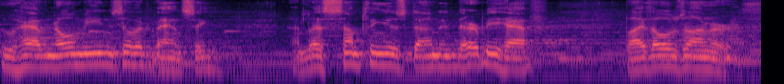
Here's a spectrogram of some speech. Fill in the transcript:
who have no means of advancing unless something is done in their behalf by those on earth.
